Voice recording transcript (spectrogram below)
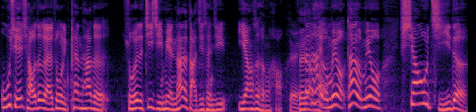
吴邪桥这个来说，你看他的所谓的积极面，他的打击成绩一样是很好，对但他有没有他有没有消极的、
